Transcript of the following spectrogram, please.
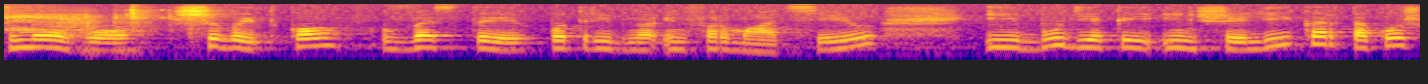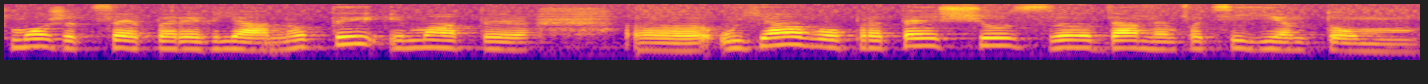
змогу швидко ввести потрібну інформацію, і будь-який інший лікар також може це переглянути і мати уяву про те, що з даним пацієнтом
